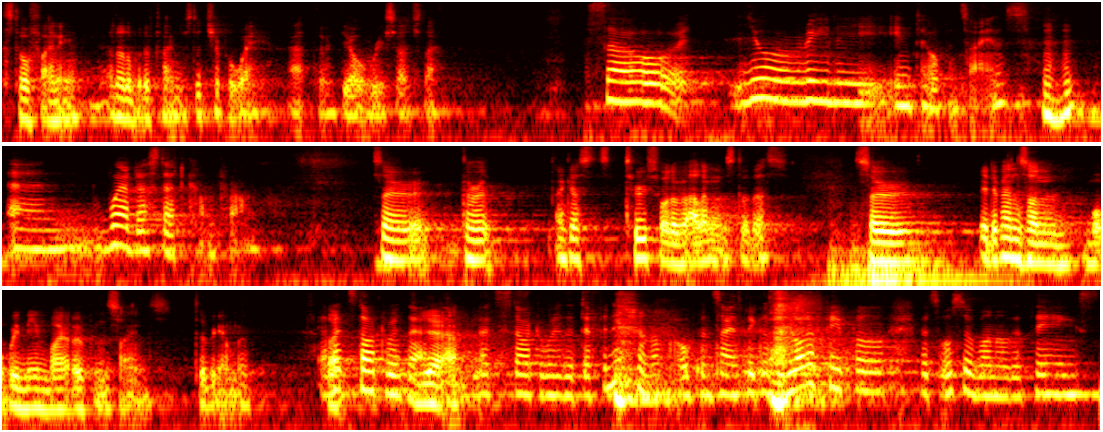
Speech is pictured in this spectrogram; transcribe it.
still finding a little bit of time just to chip away at the, the old research there. So you're really into open science, mm-hmm. and where does that come from? So there are, I guess, two sort of elements to this. So it depends on what we mean by open science to begin with. Like, let's start with that. Yeah. Let's start with the definition of open science because a lot of people, that's also one of the things,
